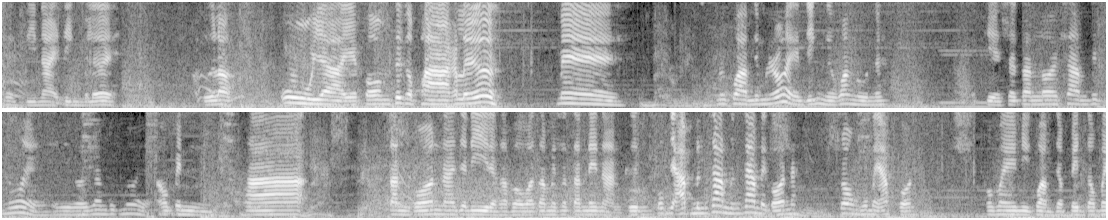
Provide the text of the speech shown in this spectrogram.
เล่นตีนายติงไปเลยคือเราอู้ย่าอย่าฟอมตึงกับพากันเลยแม่ด้วยความที่มันร้อยจริงเหนือว่างนูนนะโอเคสตันร้อยสามสิบน่วยอันนี้ร้อยสามสิบน่วย เอาเป็นพาสตันก่อนน่าจะดีนะครับเพราะว่าทำให้สตันได้นานขึ้นผมจะอัพหนึ่งสามหนึ่งสามไปก่อนนะช่องผมไม่อัพก่อนเพราะไม่มีความจำเป็นต้องไป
